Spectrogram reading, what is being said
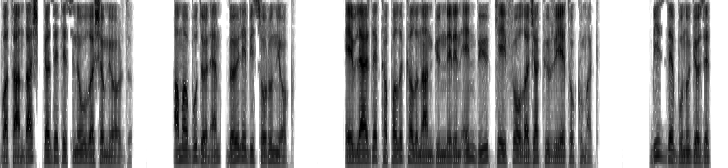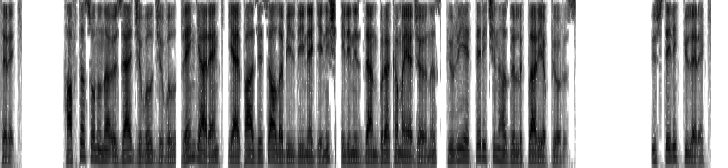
Vatandaş, gazetesine ulaşamıyordu. Ama bu dönem, böyle bir sorun yok. Evlerde kapalı kalınan günlerin en büyük keyfi olacak hürriyet okumak. Biz de bunu gözeterek, hafta sonuna özel cıvıl cıvıl, rengarenk, yelpazesi alabildiğine geniş, elinizden bırakamayacağınız, hürriyetler için hazırlıklar yapıyoruz. Üstelik gülerek.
